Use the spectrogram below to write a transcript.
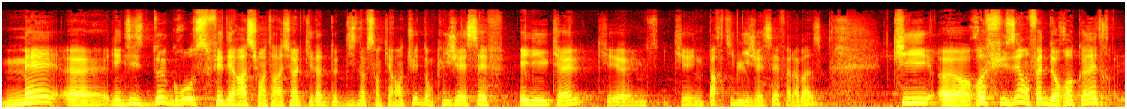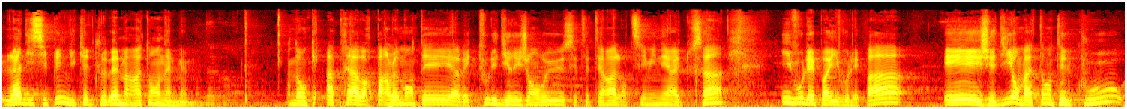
Mais euh, il existe deux grosses fédérations internationales qui datent de 1948, donc l'IGSF et l'IUKL, qui est, une, qui est une partie de l'IGSF à la base, qui euh, refusaient en fait de reconnaître la discipline du kettlebell marathon en elle-même. Donc après avoir parlementé avec tous les dirigeants russes, etc., lors de séminaires et tout ça, ils voulaient pas, ils voulaient pas. Et j'ai dit, on va tenter le coup.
